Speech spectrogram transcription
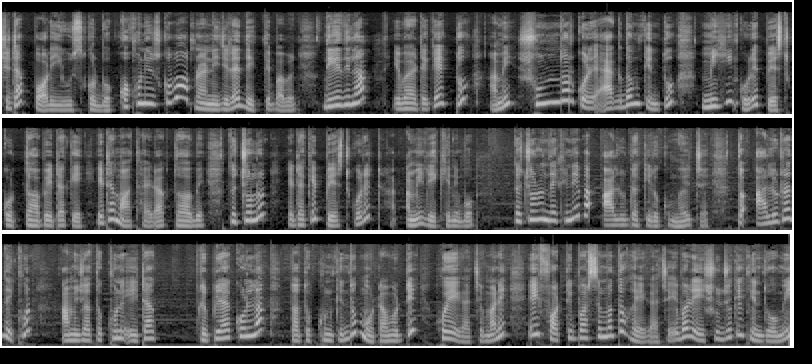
সেটা পরে ইউজ করব। কখন ইউজ করব আপনারা নিজেরাই দেখতে পাবেন। দিয়ে দিলাম, এবার এটাকে একটু আমি সুন্দর করে একদম কিন্তু মিহি করে পেস্ট করতে হবে এটাকে। এটা মাথায় রাখতে হবে। তো চলুন এটাকে পেস্ট করে আমি রেখে নেব। তো চলুন দেখে নিই বা আলুটা কীরকম হয়েছে। তো আলুটা দেখুন, আমি যতক্ষণ এটা প্রিপেয়ার করলাম, ততক্ষণ কিন্তু মোটামুটি হয়ে গেছে। মানে এই ফর্টি পার্সেন্ট মতো হয়ে গেছে। এবার এই সুযোগে কিন্তু আমি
